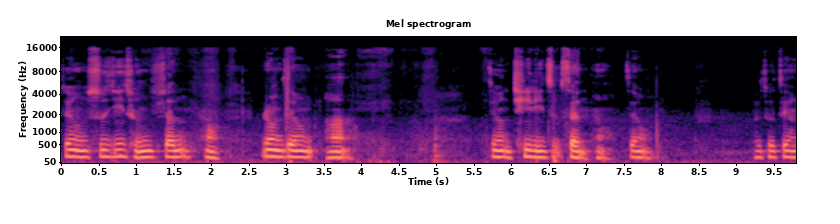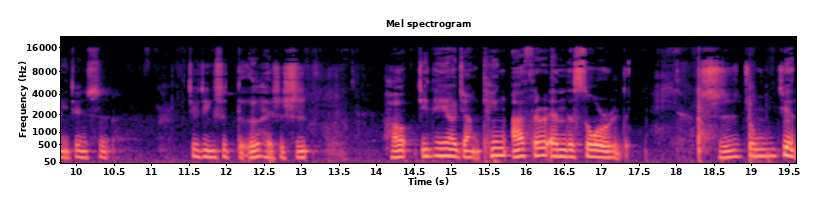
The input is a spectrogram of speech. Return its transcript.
这样时机成山哈，让这样哈这样妻离子散哈，这样来做这样一件事，究竟是得还是失？好，今天要讲 King Arthur and the Sword，石中剑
